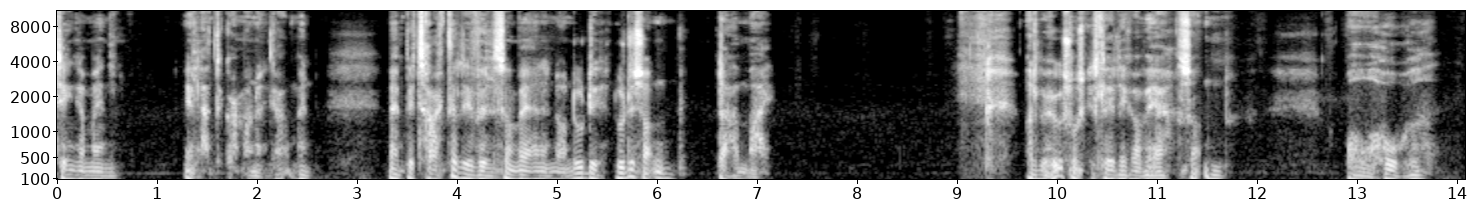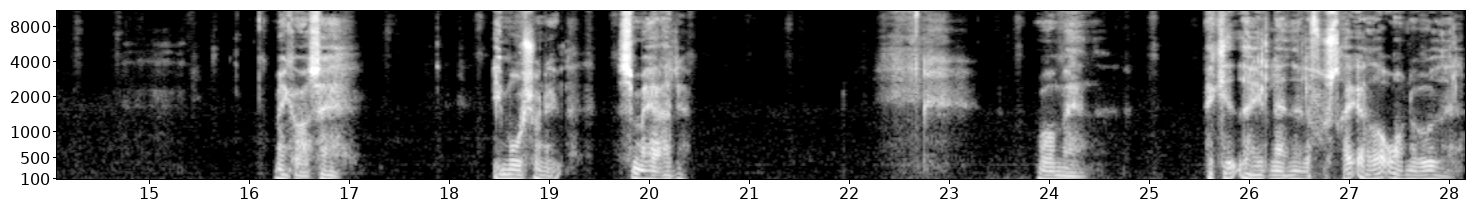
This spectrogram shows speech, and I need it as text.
tænker man, eller det gør man jo engang, men man betragter det vel som værende, når nu er det, nu er det sådan, der er mig. Og det behøves måske slet ikke at være sådan overhovedet. Man kan også have emotionel smerte. hvor man er ked af et eller andet, eller frustreret over noget, eller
